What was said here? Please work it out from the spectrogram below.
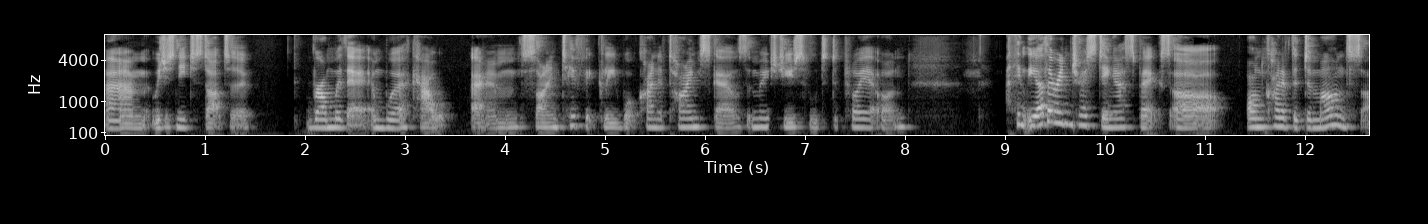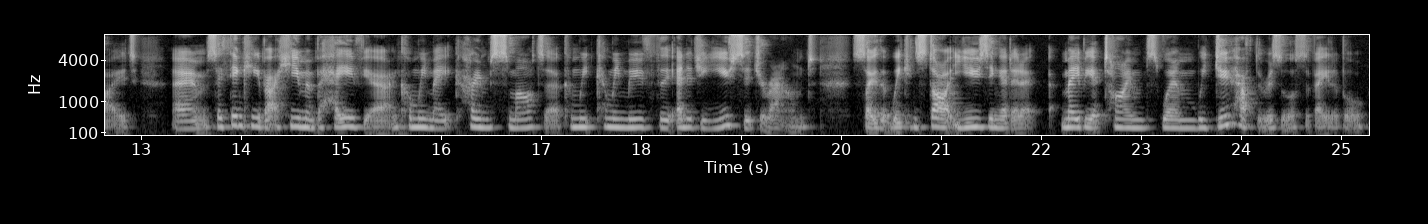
Um, we just need to start to run with it and work out um, scientifically what kind of timescales are most useful to deploy it on. I think the other interesting aspects are on kind of the demand side. Um, so thinking about human behavior and can we make homes smarter? Can we can we move the energy usage around so that we can start using it at maybe at times when we do have the resource available?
